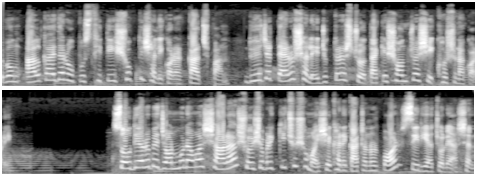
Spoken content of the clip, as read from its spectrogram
এবং আল কায়দার উপস্থিতি শক্তিশালী করার কাজ পান। দুই হাজার তেরো সালে যুক্তরাষ্ট্র তাকে সন্ত্রাসী ঘোষণা করে। সৌদি আরবে জন্ম নেওয়া সারা শৈশবের কিছু সময় সেখানে কাটানোর পর সিরিয়া চলে আসেন।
